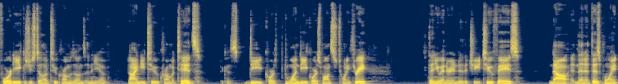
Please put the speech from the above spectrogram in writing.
4D because you still have two chromosomes, and then you have 92 chromatids because D 1D corresponds to 23. Then you enter into the G2 phase. Now, and then at this point,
